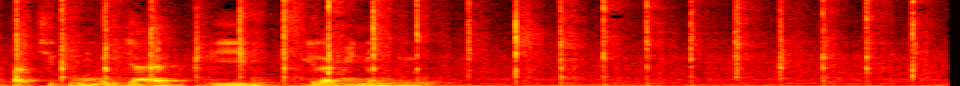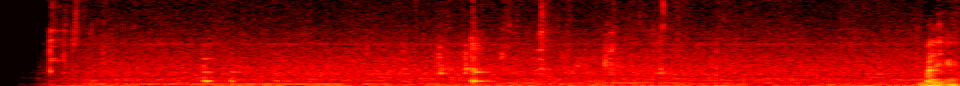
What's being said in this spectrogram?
Pakcik tumbuk je eh. Gila minum dulu. Balik.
